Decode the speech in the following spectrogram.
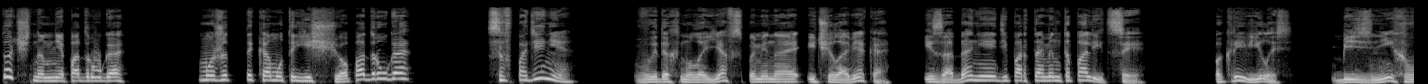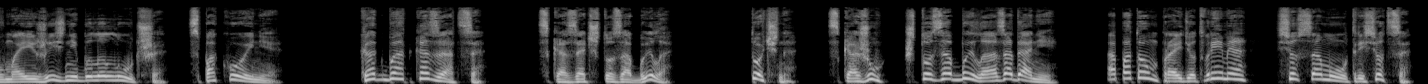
точно мне подруга? Может, ты кому-то еще подруга?» «Совпадение?» Выдохнула я, вспоминая и человека, и задание департамента полиции. Покривилась. Без них в моей жизни было лучше, спокойнее. Как бы отказаться? Сказать, что забыла? Точно, скажу, что забыла о задании. А потом пройдет время, все само утрясется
